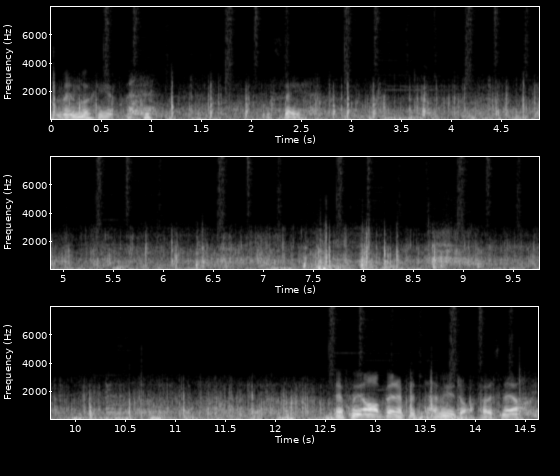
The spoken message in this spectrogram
I mean, looking at, we'll see. Definitely are benefits to having a drop post now.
